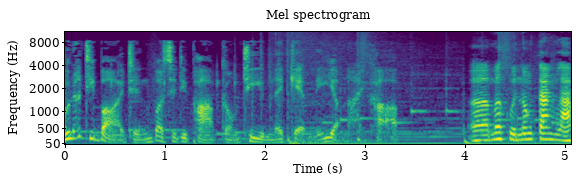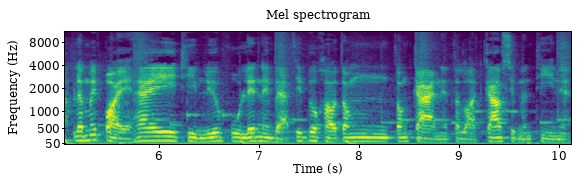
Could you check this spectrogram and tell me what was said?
คุณอธิบายถึงประสิทธิภาพของทีมในเกมนี้อย่างไรครับ เออเมื่อคุณต้องตั้งรับและไม่ปล่อยให้ทีมลิเวอร์พูลเล่นในแบบที่พวกเขาต้องต้องการเนี่ยตลอด 90 นาทีเนี่ย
